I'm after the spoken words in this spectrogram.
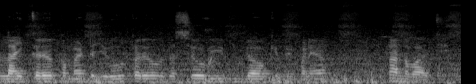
ਲਾਈਕ ਕਰਿਓ ਕਮੈਂਟ ਜ਼ਰੂਰ ਕਰਿਓ। ਦੱਸਿਓ ਵੀ ਬਲੌਗ ਕਿਵੇਂ ਬਣਿਆ। ਧੰਨਵਾਦ ਜੀ।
